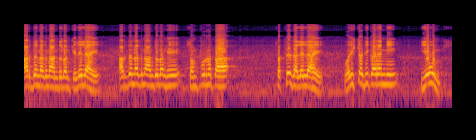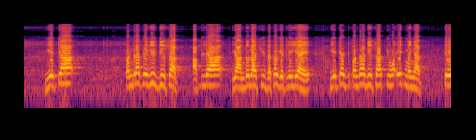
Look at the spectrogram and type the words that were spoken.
अर्धनग्न आंदोलन केलेले आहे. अर्धनग्न आंदोलन हे संपूर्णतः सक्सेस झालेले आहे. वरिष्ठ अधिकाऱ्यांनी येऊन येत्या पंधरा ते वीस दिवसात आपल्या या आंदोलनाची दखल घेतलेली आहे. येत्या पंधरा दिवसात किंवा एक महिन्यात ते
